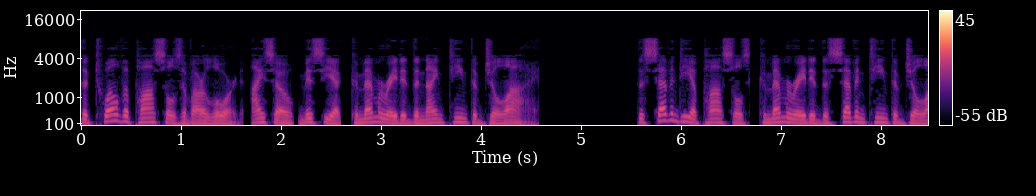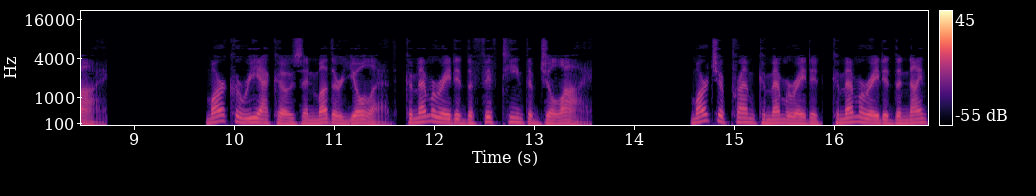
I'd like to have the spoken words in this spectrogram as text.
The Twelve Apostles of Our Lord, Iso Misia, commemorated 19 July. The Seventy Apostles, commemorated 17 July. Mar Kyriakos and Mother Yoleth, commemorated 15 July. Mar Aprem commemorated, commemorated 9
